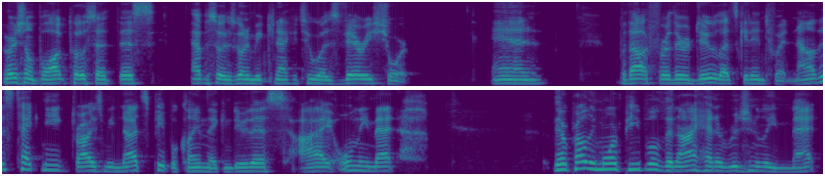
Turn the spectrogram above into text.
original blog post that this episode is going to be connected to was very short. And without further ado, let's get into it. Now, this technique drives me nuts. People claim they can do this. I only met there were probably more people than I had originally met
